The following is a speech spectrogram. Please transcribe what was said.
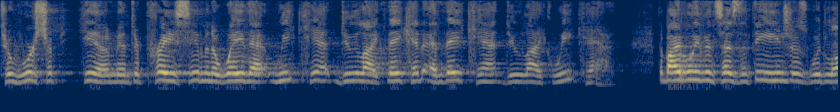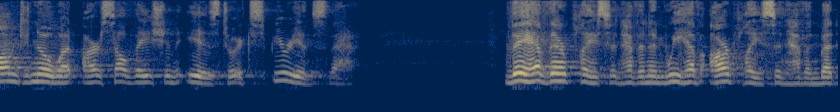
to worship him and to praise him in a way that we can't do like they can, and they can't do like we can. The Bible even says that the angels would long to know what our salvation is, to experience that. They have their place in heaven, and we have our place in heaven. But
